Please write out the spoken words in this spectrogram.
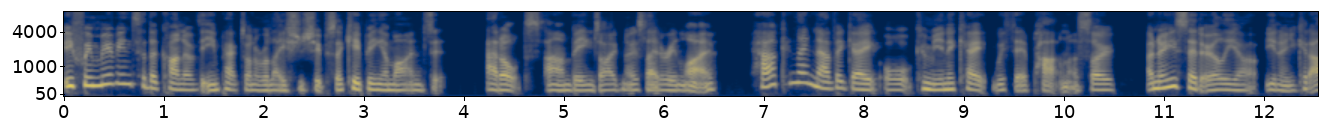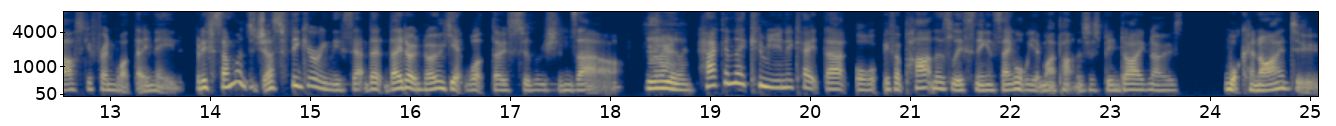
If we move into the kind of the impact on a relationship, so keeping in mind that adults um, being diagnosed later in life, how can they navigate or communicate with their partner? So I know you said earlier, you know, you could ask your friend what they need, but if someone's just figuring this out, that they don't know yet what those solutions are, mm. how can they communicate that? Or if a partner's listening and saying, "Oh, yeah, my partner's just been diagnosed, what can I do?"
